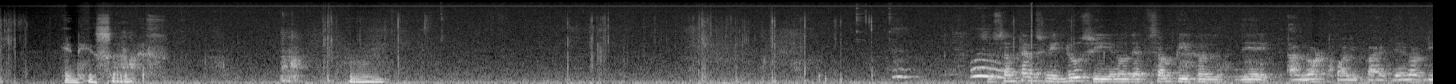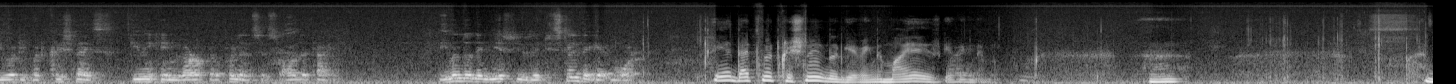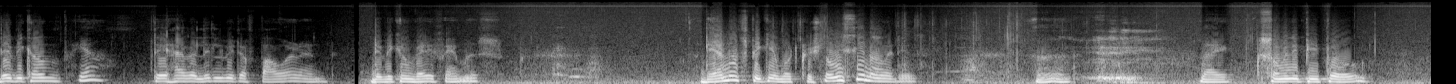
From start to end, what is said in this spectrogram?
in His service. Hmm. So sometimes we do see, you know, that some people they are not qualified, they are not devotee, but Krishna is giving him a lot of opulences all the time. Even though they misuse it, still they get more. Yeah, that's not Krishna is not giving them, Maya is giving them. Uh, they become, yeah, they have a little bit of power and they become very famous. They are not speaking about Krishna. We see nowadays. Uh, like so many people,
